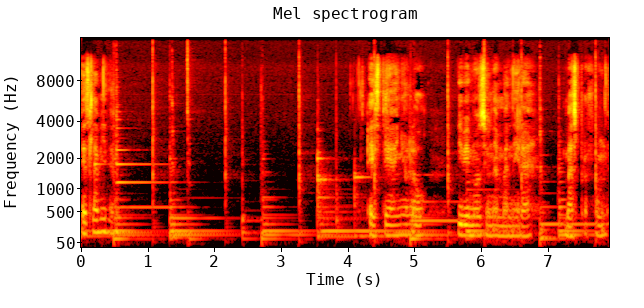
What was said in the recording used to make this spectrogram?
es la vida. Este año lo vivimos de una manera más profunda.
